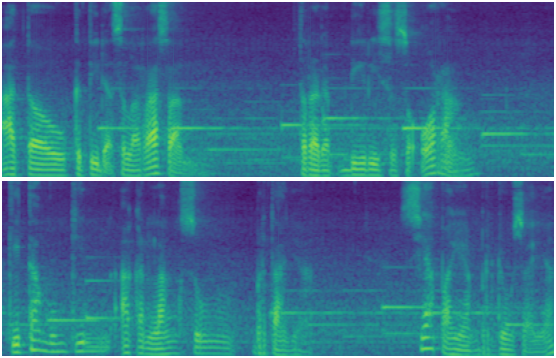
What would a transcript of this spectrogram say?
atau ketidakselarasan terhadap diri seseorang, kita mungkin akan langsung bertanya, siapa yang berdosa ya?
